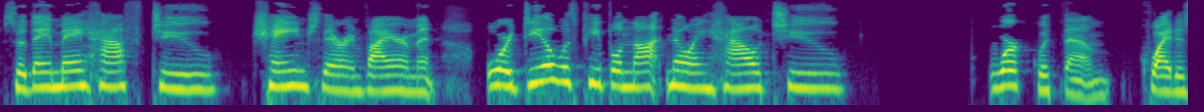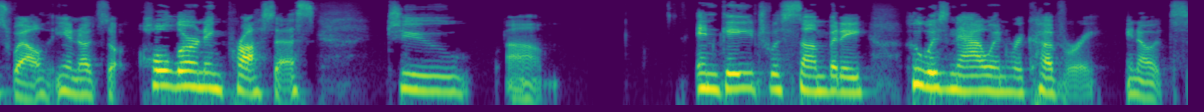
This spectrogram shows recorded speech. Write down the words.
So they may have to change their environment or deal with people not knowing how to work with them quite as well. You know it's a whole learning process to um, engage with somebody who is now in recovery. You know it's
